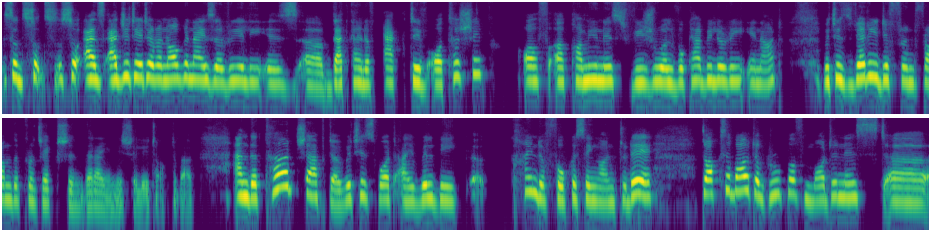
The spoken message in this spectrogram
so, so, so as agitator and organizer really is uh, that kind of active authorship of a communist visual vocabulary in art, which is very different from the projection that I initially talked about. And the third chapter, which is what I will be uh, kind of focusing on today, talks about a group of modernist uh,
